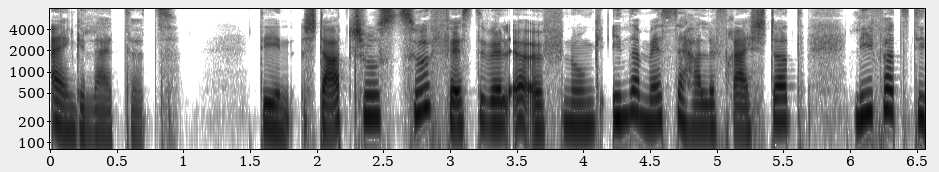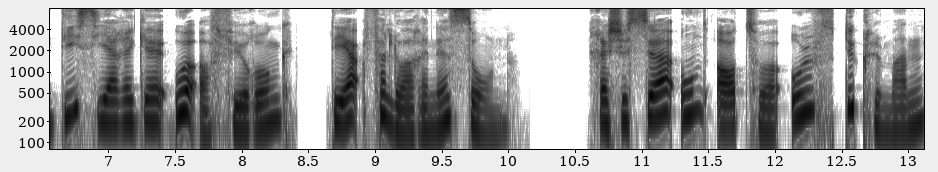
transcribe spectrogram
eingeleitet. Den Startschuss zur Festivaleröffnung in der Messehalle Freistadt liefert die diesjährige Uraufführung Der verlorene Sohn. Regisseur und Autor Ulf Dückelmann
